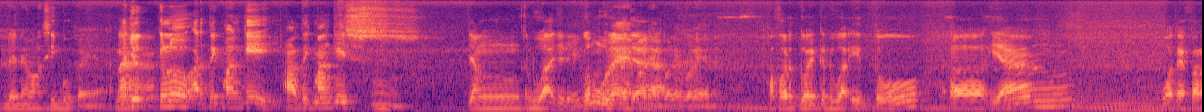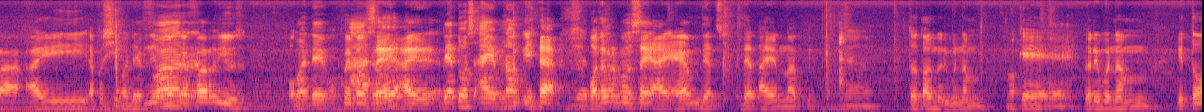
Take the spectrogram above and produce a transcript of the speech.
Dan emang sibuk kayaknya. Nah. Lanjut ke lo Arctic Monkey. Arctic Monkeys Hmm. yang kedua aja deh gue Boleh, aja boleh, boleh, boleh. favorit gue yang kedua itu eh, yang whatever I apa sih Whatever- whatever you Whatever people say I That was I am not. Iya, That whatever people say I am, that's that I am not. Gitu. Nah, Itu tahun 2006. Oke. 2006 itu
